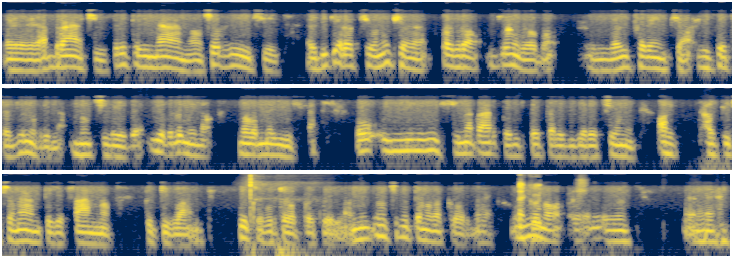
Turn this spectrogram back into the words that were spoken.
eh, eh, abbracci, strette di mano, sorrisi, eh, dichiarazioni, eccetera, poi però il giorno dopo la differenza rispetto al giorno prima non si vede, io perlomeno non l'ho mai vista, o in minimissima parte rispetto alle dichiarazioni altisonanti che fanno tutti quanti. Questo purtroppo è quello, non, si mettono d'accordo. Ecco. ecco Ognuno, eh, eh,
